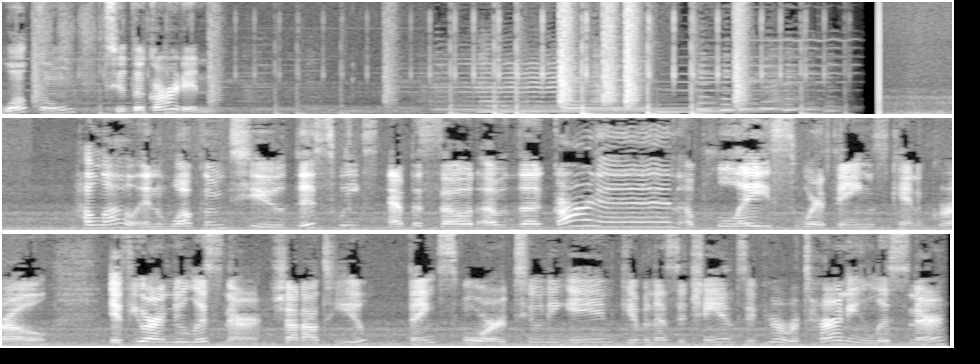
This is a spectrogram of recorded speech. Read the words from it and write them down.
Welcome to the garden. Hello, and welcome to this week's episode of The Garden, a place where things can grow. If you are a new listener, shout out to you. Thanks for tuning in, giving us a chance. If you're a returning listener,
